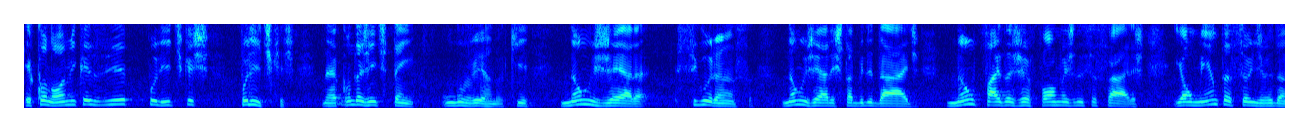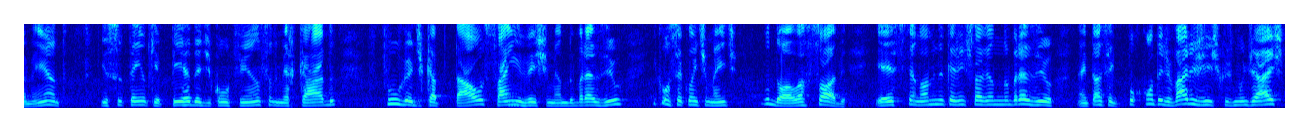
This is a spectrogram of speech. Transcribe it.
econômicas e políticas políticas. Né? Quando a gente tem um governo que não gera segurança, não gera estabilidade, não faz as reformas necessárias e aumenta seu endividamento, isso tem o que? Perda de confiança no mercado, fuga de capital, sai investimento do Brasil e, consequentemente, o dólar sobe. E é esse fenômeno que a gente está vendo no Brasil. Né? Então, assim, por conta de vários riscos mundiais,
